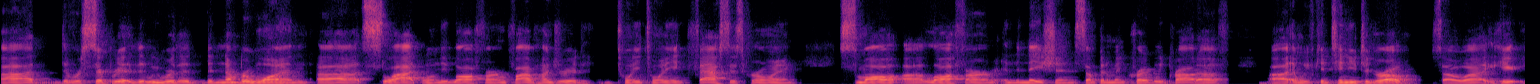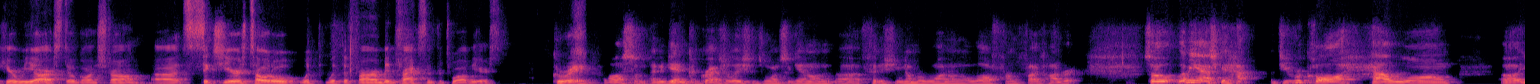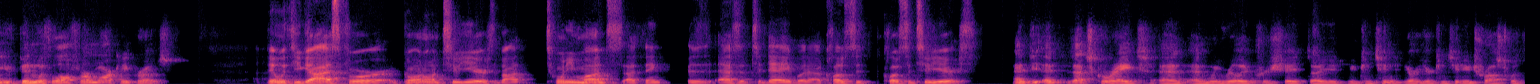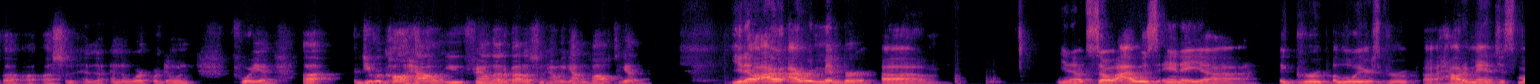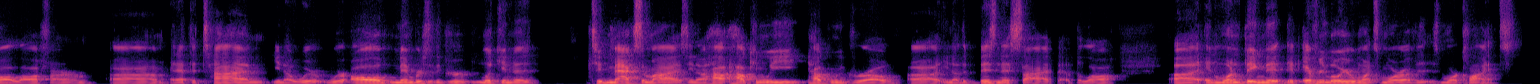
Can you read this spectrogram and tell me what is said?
Uh, the recipient that we were the the number one uh, slot on the law firm 500 2020 fastest growing small uh, law firm in the nation. Something I'm incredibly proud of uh, and we've continued to grow. So uh, here, here we are, still going strong. Uh, six years total with with the firm. Been practicing for twelve years. Great, awesome, and again, congratulations once again on uh, finishing number one on the law firm 500. So let me ask you, how, do you recall how long uh, you've been with Law Firm Marketing Pros? Been with you guys for going on two years, about 20 months, I think, is, as of today, but uh, close to close to two years and, and that's great, and and we really appreciate uh, you you continue your, your continued trust with uh, us and, and the, and the work we're doing for you. Do you recall how you found out about us and how we got involved together? You know, I I remember, um, you know, so I was in a uh, a group, a lawyers group, uh, how to manage a small law firm, um, and at the time, you know, we're we're all members of the group looking to to maximize you know how, how can we how can we grow uh, you know the business side of the law? Uh, and one thing that, that every lawyer wants more of is more clients.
